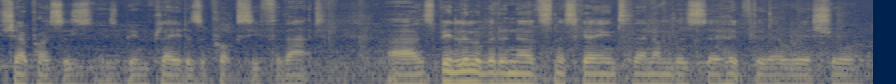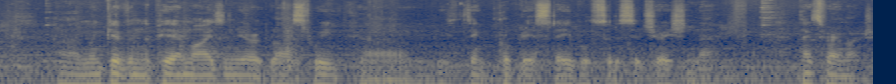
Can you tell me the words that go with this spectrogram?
share price has, has been played as a proxy for that. Uh, there's been a little bit of nervousness going into their numbers, so hopefully they'll reassure. Um, and given the PMIs in Europe last week, uh, we think probably a stable sort of situation there. Thanks very much.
